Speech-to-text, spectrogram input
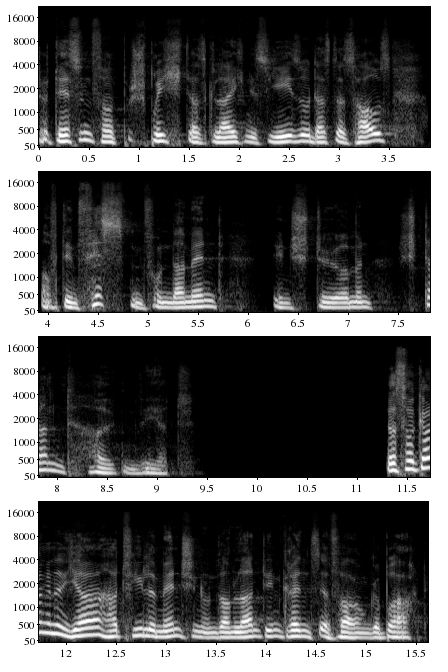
Stattdessen verspricht das Gleichnis Jesu, dass das Haus auf dem festen Fundament den Stürmen standhalten wird. Das vergangene Jahr hat viele Menschen in unserem Land in Grenzerfahrung gebracht,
